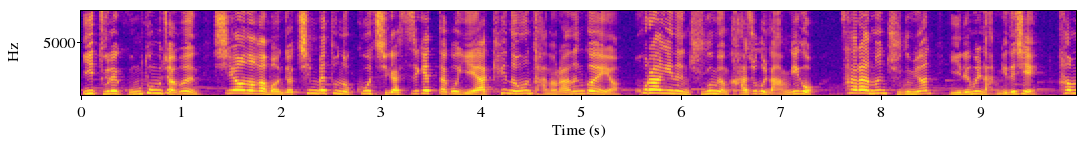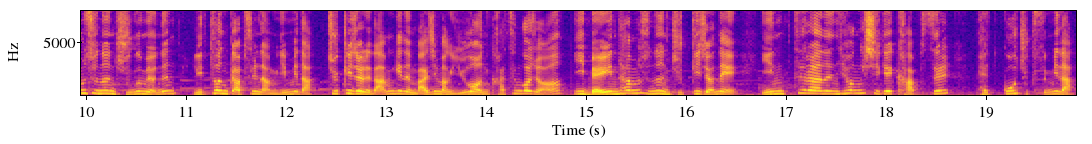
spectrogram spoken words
이 둘의 공통점은 C 언어가 먼저 침뱉어놓고 지가 쓰겠다고 예약해놓은 단어라는 거예요. 호랑이는 죽으면 가죽을 남기고 사람은 죽으면 이름을 남기듯이 함수는 죽으면은 return 값을 남깁니다. 죽기 전에 남기는 마지막 유언 같은 거죠. 이 메인 함수는 죽기 전에 int라는 형식의 값을 뱉고 죽습니다.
